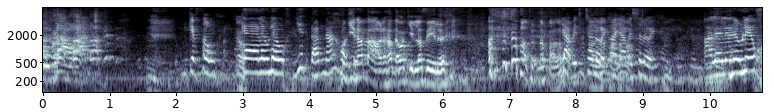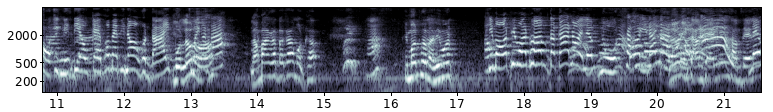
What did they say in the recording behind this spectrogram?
กูไม่เอาละ เก็บทรงเอาแกเร็วเร็ว20ล้านนะขอกินน้ำเปล่านะครับ แต่ว่ากินแล้วซีเลย น้ำเปล่าน้ำเปล่าอย่าไปเฉลยค่ะอย่าไปเฉลยอะเร็วเร็วเร็วๆขออีกนิดเดียวแกพ่อแม่พี่น้องคนตายหมดแล้วเหรช่วยอกันนะหลังบ้านก็ตะกร้าหมดครับพี่มดเพิ่มหน่อยพี่มด พี่มดพี่มดเพิ่มตะกร้าหน่อยเร็วหนูสักทีได้ไหมเร็วอีกสามแสนอีกสามแสน เร็ว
